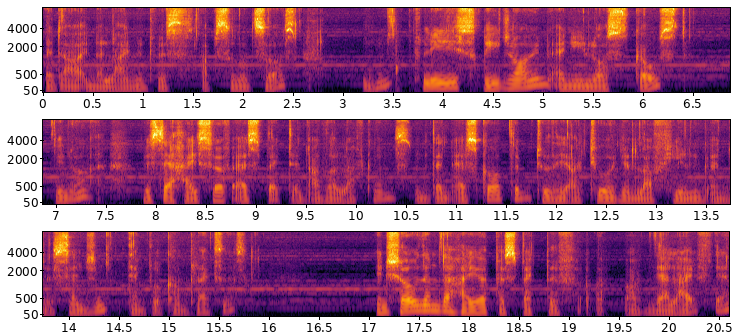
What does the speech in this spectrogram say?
that are in alignment with Absolute Source. Mm -hmm. Please rejoin any lost ghost, you know, with their high self aspect and other loved ones, and then escort them to the Arcturian love healing and ascension temple complexes, and show them the higher perspective of their life there.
